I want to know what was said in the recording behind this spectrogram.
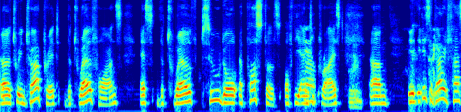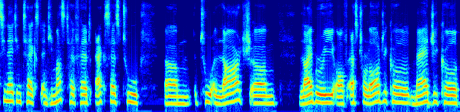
uh, to interpret the twelve horns as the twelve pseudo apostles of the Antichrist. Yeah. Mm. Um, it, it is a very fascinating text, and he must have had access to um, to a large um, library of astrological, magical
